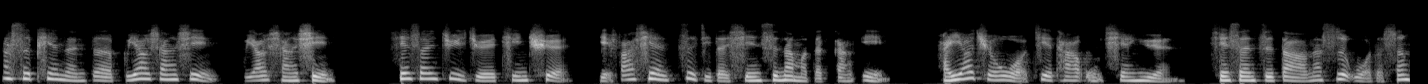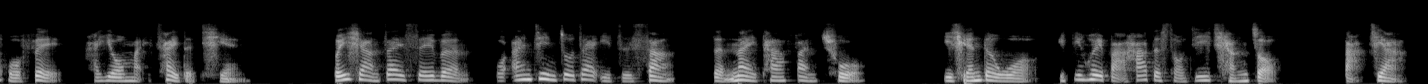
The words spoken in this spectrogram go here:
那是骗人的，不要相信，不要相信。先生拒绝听劝，也发现自己的心是那么的刚硬，还要求我借他五千元。先生知道那是我的生活费，还有买菜的钱。回想在 Seven，我安静坐在椅子上，等待他犯错。以前的我一定会把他的手机抢走，打架。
